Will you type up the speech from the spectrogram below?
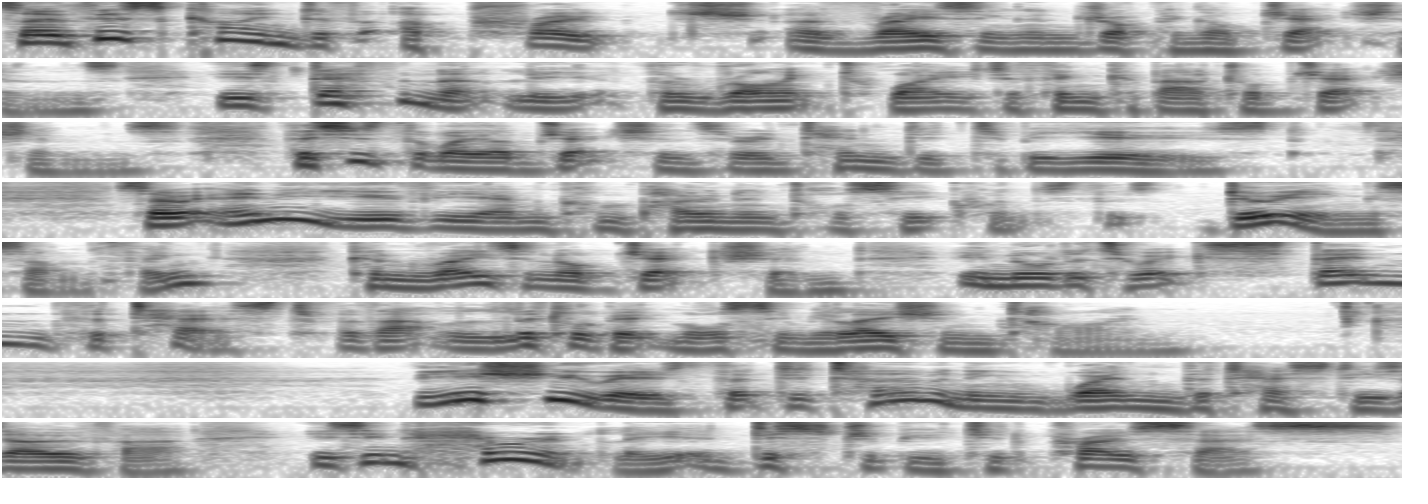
So, this kind of approach of raising and dropping objections is definitely the right way to think about objections. This is the way objections are intended to be used. So, any UVM component or sequence that's doing something can raise an objection in order to extend the test for that little bit more simulation time. The issue is that determining when the test is over is inherently a distributed process.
